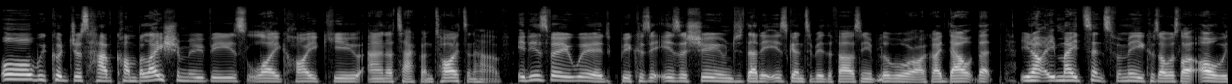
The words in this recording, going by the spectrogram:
Or we could just have compilation movies like Haikyuu and Attack on Titan have. It is very weird because it is assumed that it is going to be the Thousand Year Blood War arc. I doubt that, you know, it made sense for me because I was like, oh,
